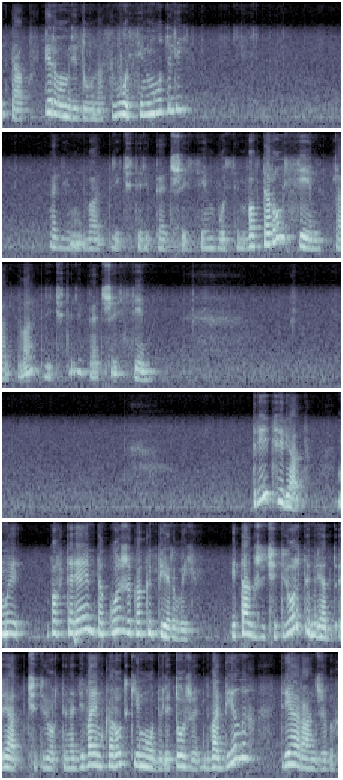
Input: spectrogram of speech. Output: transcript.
Итак, в первом ряду у нас 8 модулей. 1, 2, 3, 4, 5, 6, 7, 8. Во втором 7. Раз, два, три, четыре, пять, шесть, семь. Третий ряд мы повторяем такой же, как и первый. И также четвертый ряд, ряд четвертый надеваем короткие модули. Тоже два белых, три оранжевых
